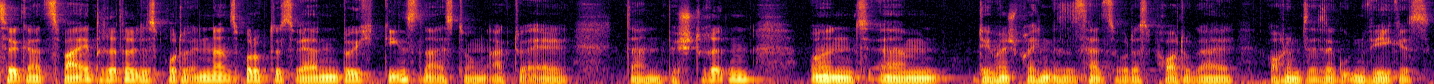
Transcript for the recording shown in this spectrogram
circa zwei Drittel des Bruttoinlandsproduktes werden durch Dienstleistungen aktuell dann bestritten. Und ähm, dementsprechend ist es halt so, dass Portugal auf einem sehr, sehr guten Weg ist.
